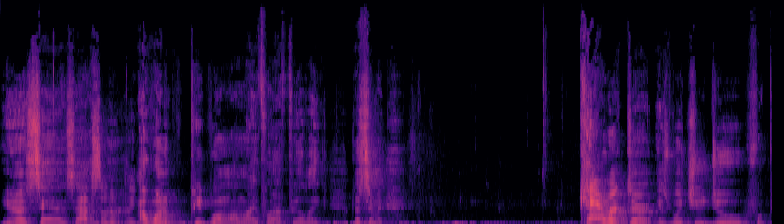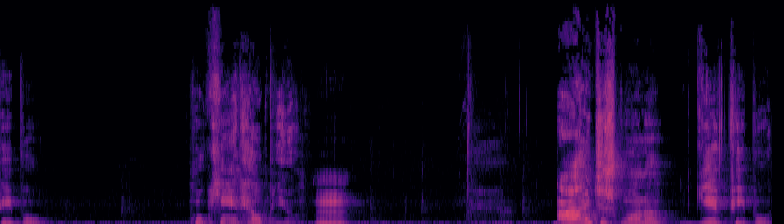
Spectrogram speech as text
You know what I'm saying? Absolutely. I want people in my life where I feel like, listen, man, character is what you do for people who can't help you. Mm. I just want to give people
